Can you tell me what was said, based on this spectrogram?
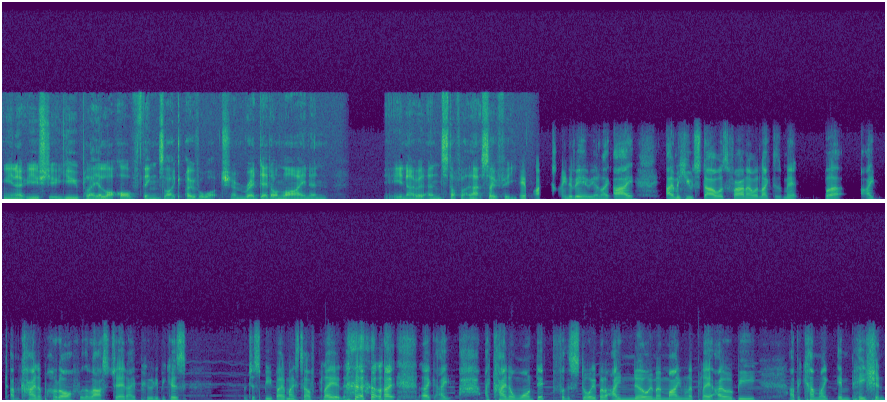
you know, you Stu, you play a lot of things like Overwatch and Red Dead Online and you know and stuff like that. So for in my kind of area. Like I, I'm a huge Star Wars fan. I would like to admit, but I, I'm kind of put off with the Last Jedi purely because I'll just be by myself playing. like, like I, I kind of want it for the story, but I know in my mind when I play it, I will be, I become like impatient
